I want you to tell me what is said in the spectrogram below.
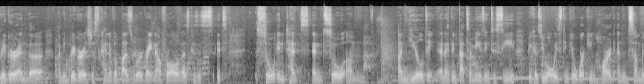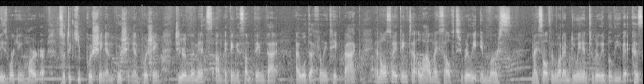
Rigor and the, I mean, rigor is just kind of a buzzword right now for all of us because it's, it's so intense and so um, unyielding. And I think that's amazing to see because you always think you're working hard and then somebody's working harder. So to keep pushing and pushing and pushing to your limits, um, I think is something that I will definitely take back. And also, I think to allow myself to really immerse myself in what I'm doing and to really believe it. Because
